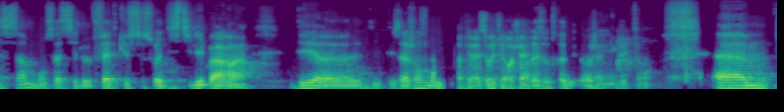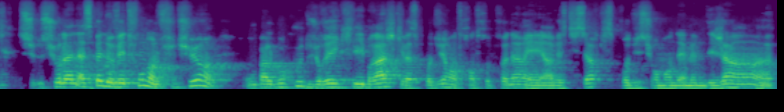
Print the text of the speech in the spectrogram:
simple. Bon, ça, c'est le fait que ce soit distillé par des, euh, des, agences des réseaux hétérogènes. Des réseaux très hétérogènes, exactement. Euh, sur, sur l'aspect levée de fonds dans le futur, on parle beaucoup du rééquilibrage qui va se produire entre entrepreneurs et investisseurs, qui se produit sûrement même déjà. Hein.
